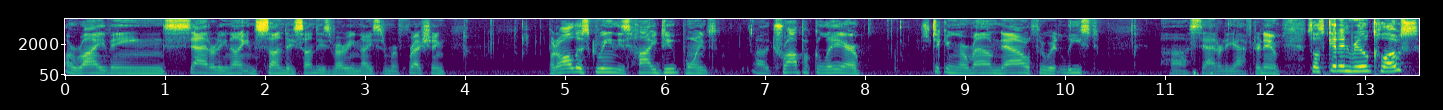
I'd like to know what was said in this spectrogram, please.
arriving Saturday night and Sunday. Sunday is very nice and refreshing. But all this green, these high dew points, uh, tropical air sticking around now through at least uh, Saturday afternoon. So let's get in real close.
